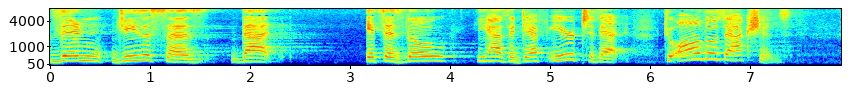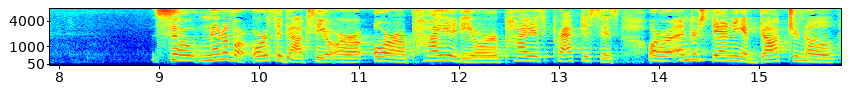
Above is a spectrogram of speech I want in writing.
then Jesus says that it's as though he has a deaf ear to that, to all those actions. So none of our orthodoxy or, or our piety or our pious practices or our understanding of doctrinal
